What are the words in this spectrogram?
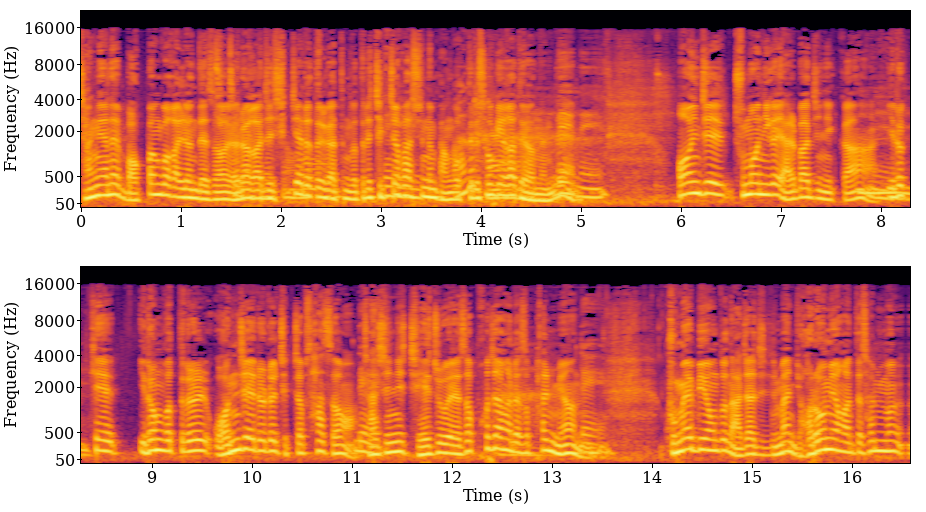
작년에 먹방과 관련돼서 여러 가지. 식재료들 같은 것들을 직접 네. 할수 있는 방법들이 아, 소개가 되었는데 네네. 어 이제 주머니가 얇아지니까 네. 이렇게 이런 것들을 원재료를 직접 사서 네. 자신이 제조해서 포장을 해서 팔면 네. 구매 비용도 낮아지지만 여러 명한테 선물,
